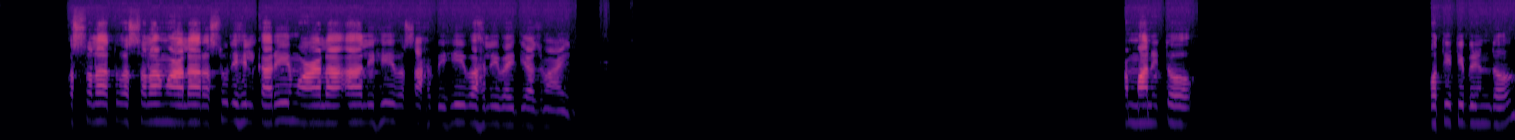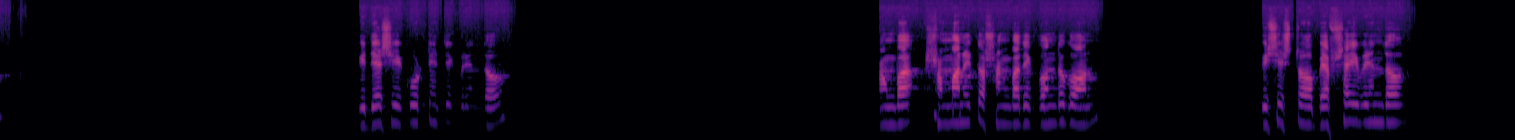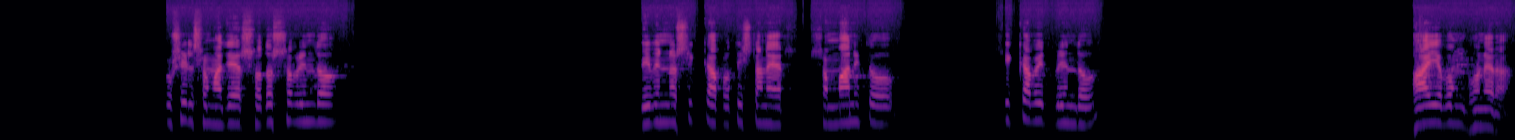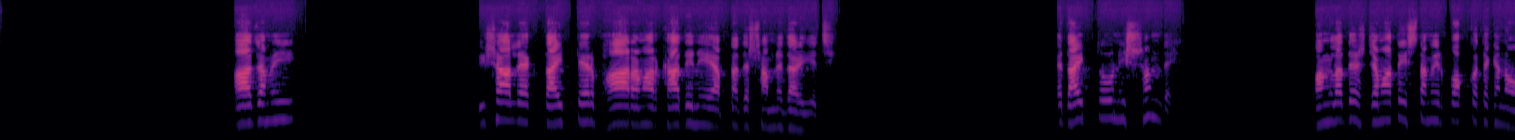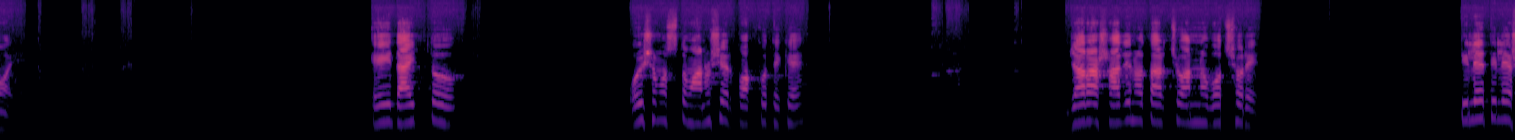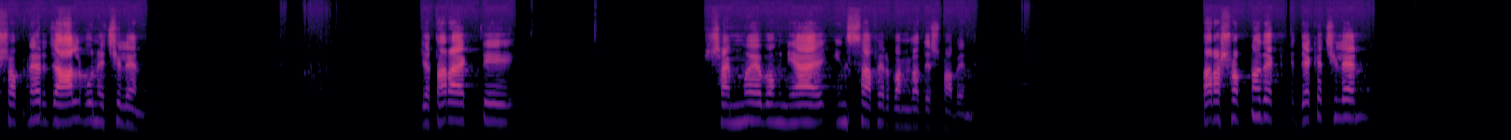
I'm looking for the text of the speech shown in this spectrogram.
والصلاة والسلام على رسوله الكريم وعلى آله وصحبه وأهل সম্মানিত অতিথিবৃন্দ, বিদেশি সম্মানিত সাংবাদিক বন্ধুগণ, বিশিষ্ট ব্যবসায়ীবৃন্দ, সুশীল সমাজের সদস্যবৃন্দ, বিভিন্ন শিক্ষা প্রতিষ্ঠানের সম্মানিত শিক্ষাবিদবৃন্দ, ভাই এবং বোনেরা, আজ আমি বিশাল এক দায়িত্বের ভার আমার কাঁধে নিয়ে আপনাদের সামনে দাঁড়িয়েছি। এ দায়িত্ব নিঃসন্দেহে বাংলাদেশ জামাতে ইসলামীর পক্ষ থেকে নয়। এই দায়িত্ব ওই সমস্ত মানুষের পক্ষ থেকে যারা স্বাধীনতার চুয়ান্ন বছরে তিলে তিলে স্বপ্নের জাল বুনেছিলেন, যে তারা একটি সাম্য এবং ন্যায় ইনসাফের বাংলাদেশ পাবেন। তারা স্বপ্ন দেখ- দেখেছিলেন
